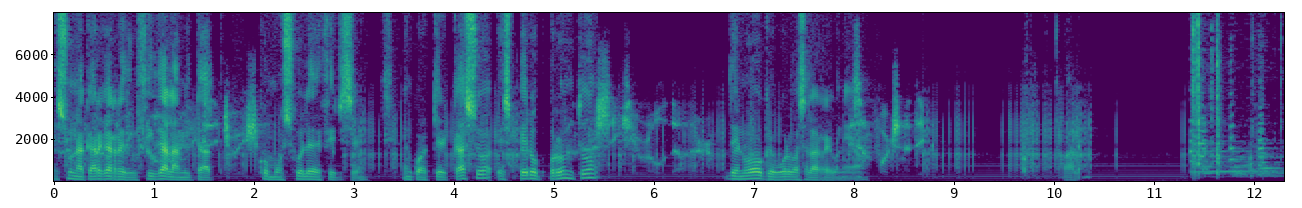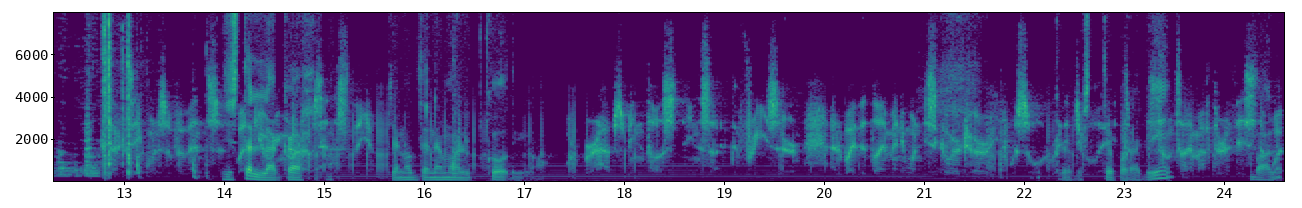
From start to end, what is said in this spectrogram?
es una carga reducida a la mitad, como suele decirse. En cualquier caso, espero pronto de nuevo que vuelvas a la reunión. Vale. Y esta es la caja que no tenemos el código. Creo que esté por aquí. Vale.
